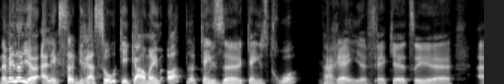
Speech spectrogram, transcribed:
Non, mais là, il y a Alexa Grasso qui est quand même hot, là, 15, euh, 15-3. Pareil, fait que, tu sais, euh, elle,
